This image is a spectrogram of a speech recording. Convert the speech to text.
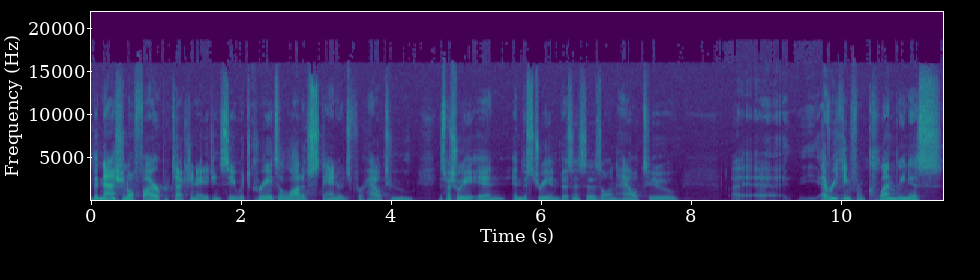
The National Fire Protection Agency, which creates a lot of standards for how to, especially in industry and businesses, on how to uh, everything from cleanliness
